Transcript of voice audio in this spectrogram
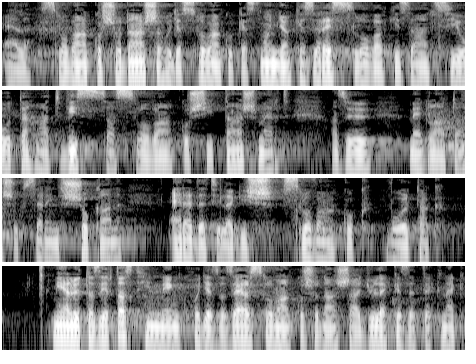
elszlovákosodás, ahogy a szlovákok ezt mondják, ez reszlovakizáció, tehát visszaszlovákosítás, mert az ő meglátásuk szerint sokan eredetileg is szlovákok voltak. Mielőtt azért azt hinnénk, hogy ez az elszlovákosodása a gyülekezeteknek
